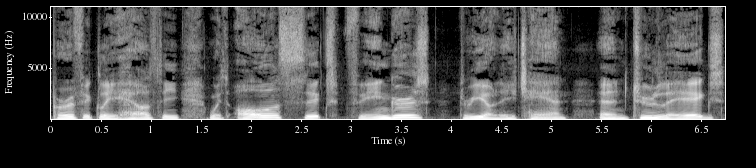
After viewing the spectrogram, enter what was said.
perfectly healthy with all six fingers, three on each hand, and two legs,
